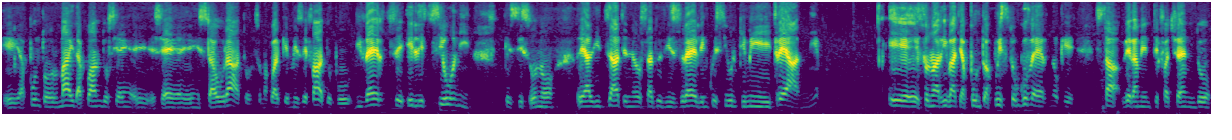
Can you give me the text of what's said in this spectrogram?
eh, appunto ormai da quando si è, si è, instaurato, insomma qualche mese fa, dopo diverse elezioni che si sono realizzate nello Stato di Israele in questi ultimi tre anni, e sono arrivati appunto a questo governo che sta veramente facendo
